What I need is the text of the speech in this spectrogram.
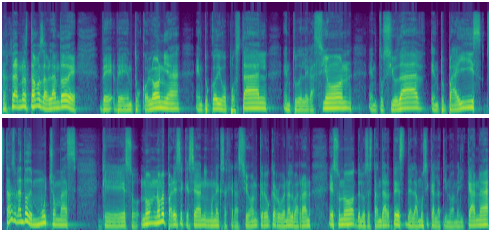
o sea, no estamos hablando de, de, de, en tu colonia, en tu código postal, en tu delegación, en tu ciudad, en tu país. Estamos hablando de mucho más que eso. No, no me parece que sea ninguna exageración. Creo que Rubén Albarrán es uno de los estandartes de la música latinoamericana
